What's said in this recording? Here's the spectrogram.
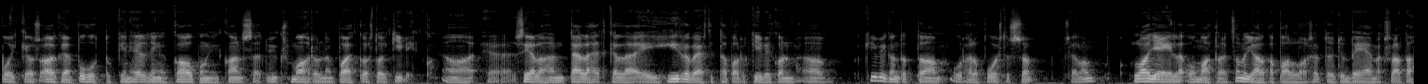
poikkeusaikoja puhuttukin Helsingin kaupungin kanssa, että yksi mahdollinen paikka olisi tuo kivikko. Siellähän tällä hetkellä ei hirveästi tapahdu kivikon, kivikon tota, urheilupuistossa. Siellä on lajeille omat että se on jalkapalloa, se löytyy BMX-rata,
